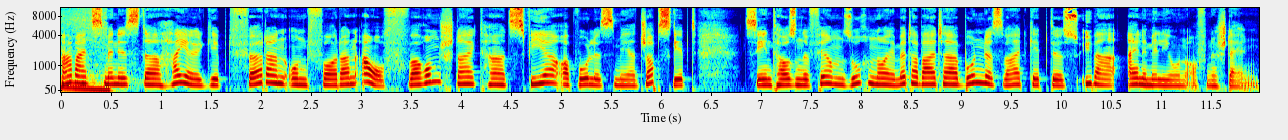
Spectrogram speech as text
Arbeitsminister Heil gibt Fördern und Fordern auf. Warum steigt Hartz IV, obwohl es mehr Jobs gibt? Zehntausende Firmen suchen neue Mitarbeiter. Bundesweit gibt es über eine Million offene Stellen.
